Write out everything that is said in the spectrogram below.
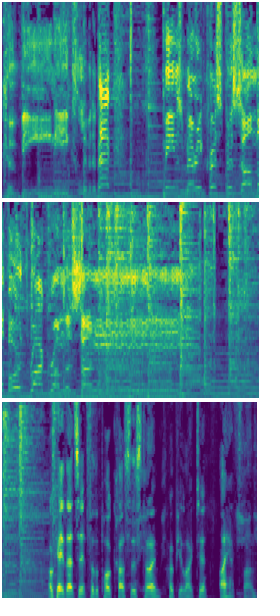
kavini, back means Merry Christmas on the fourth rock from the sun. Okay, that's it for the podcast this time. Hope you liked it. I have fun.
